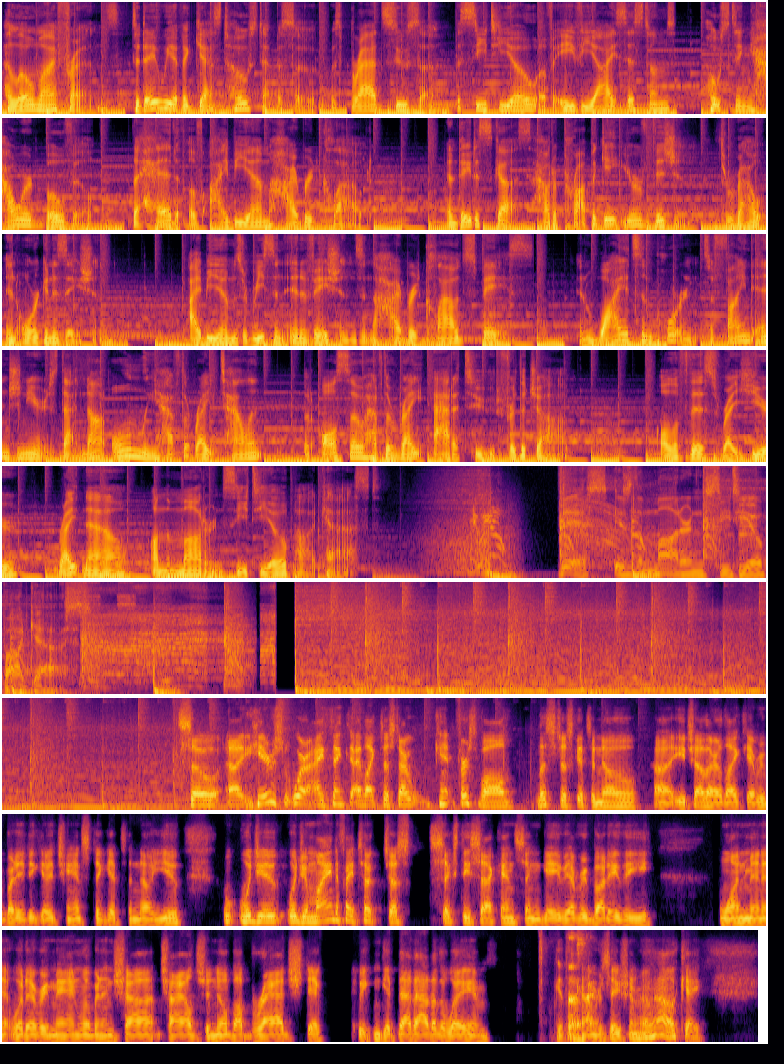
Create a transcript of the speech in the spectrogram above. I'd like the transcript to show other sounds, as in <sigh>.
Hello, my friends. Today we have a guest host episode with Brad Sousa, the CTO of AVI Systems, hosting Howard Boville, the head of IBM Hybrid Cloud. And they discuss how to propagate your vision throughout an organization, IBM's recent innovations in the hybrid cloud space, and why it's important to find engineers that not only have the right talent, but also have the right attitude for the job. All of this right here, right now, on the Modern CTO Podcast. This is the Modern CTO Podcast. So uh, here's where I think I'd like to start. First of all, let's just get to know uh, each other. I'd like everybody to get a chance to get to know you. Would you Would you mind if I took just sixty seconds and gave everybody the one minute what every man, woman, and ch- child should know about Brad Stick? We can get that out of the way and get the conversation. Oh, okay.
